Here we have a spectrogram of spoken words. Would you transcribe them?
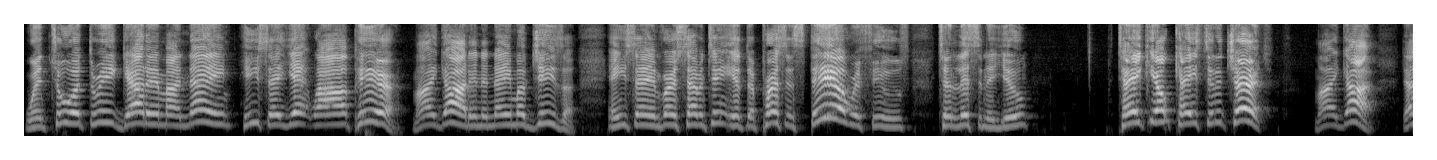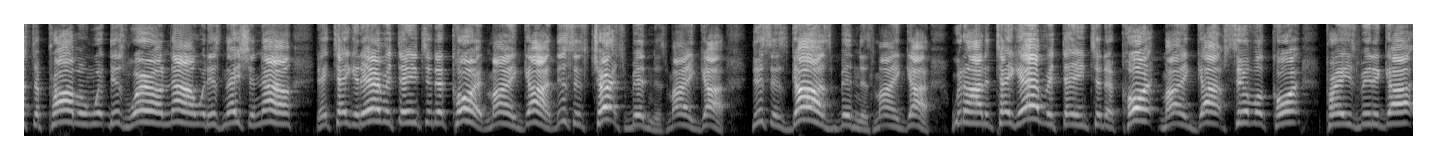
when two or three gather in my name, he said, Yet will I appear, my God, in the name of Jesus. And he said in verse 17, if the person still refuse to listen to you, take your case to the church. My God. That's the problem with this world now, with this nation now. They taking everything to the court. My God, this is church business. My God, this is God's business. My God, we know how to take everything to the court. My God, civil court. Praise be to God.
